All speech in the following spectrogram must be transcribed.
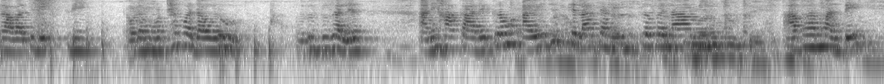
गावातील एक स्त्री एवढ्या मोठ्या पदावर रुजू झालेत. आणि हा कार्यक्रम आयोजित केला त्यांचं पहिला मी आभार मानते.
